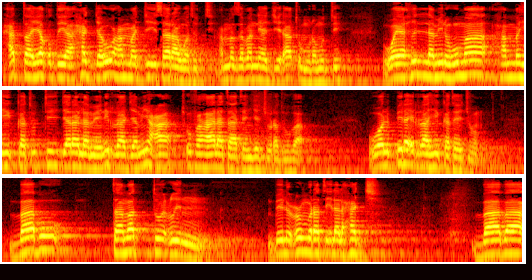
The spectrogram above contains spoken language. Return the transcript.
حتى يقضي حجه عما جي سراوتت أما زبني هجي دات أمرمتي ويحل منهما هم هيكتت جرى لمن الرا جميعا شوف هالتات جتشورا دوبا. والبر الرا هيكتيجو. باب تمتع بالعمرة إلى الحج. بابا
